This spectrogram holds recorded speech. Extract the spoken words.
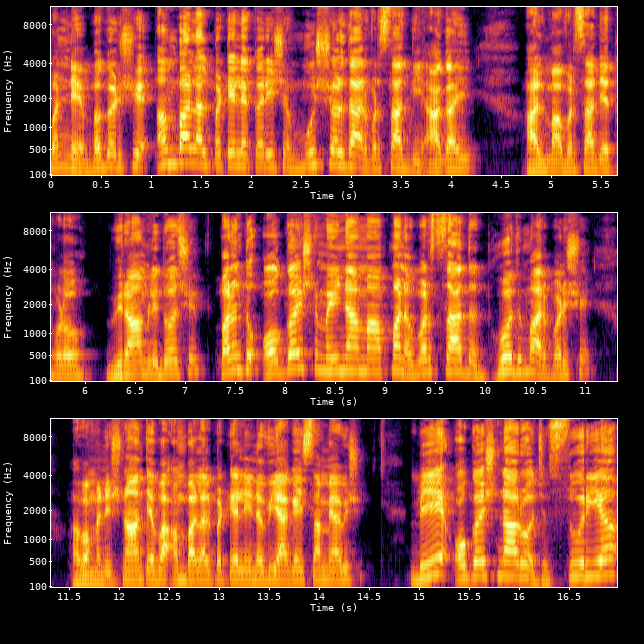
બંને બગડશે. અંબાલાલ પટેલે કરી મુશળધાર વરસાદની આગાહી. હાલમાં વરસાદે થોડો વિરામ લીધો છે, પરંતુ ઓગસ્ટ મહિનામાં પણ વરસાદ ધોધમાર પડશે. હવામાન નિષ્ણાંત એવા અંબાલાલ પટેલની નવી આગાહી સામે આવી છે. બે ઓગસ્ટના રોજ સૂર્ય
